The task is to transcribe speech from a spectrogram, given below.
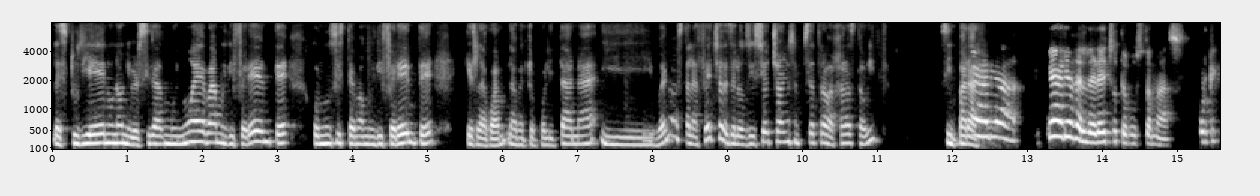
la estudié en una universidad muy nueva, muy diferente, con un sistema muy diferente, que es la, la metropolitana. Y bueno, hasta la fecha, desde los 18 años empecé a trabajar hasta ahorita, sin parar. ¿Qué área, qué área del derecho te gusta más? Porque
